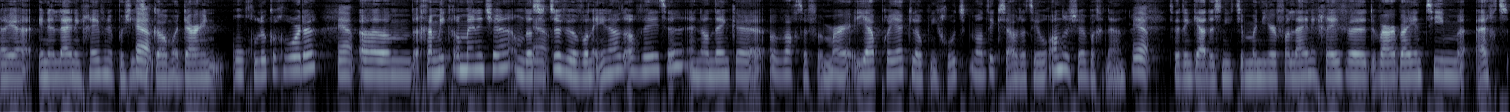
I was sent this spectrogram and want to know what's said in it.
Nou ja, in een leidinggevende positie Ja. komen, daarin ongelukkig worden. Ja. Ehm, gaan micromanagen, omdat ze te veel van de inhoud afweten. En dan denken, oh, wacht even, maar jouw project loopt niet goed, want ik zou dat heel anders hebben gedaan. Ja. Dus ik denk, ja, dat is niet de manier van leiding geven waarbij een team echt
